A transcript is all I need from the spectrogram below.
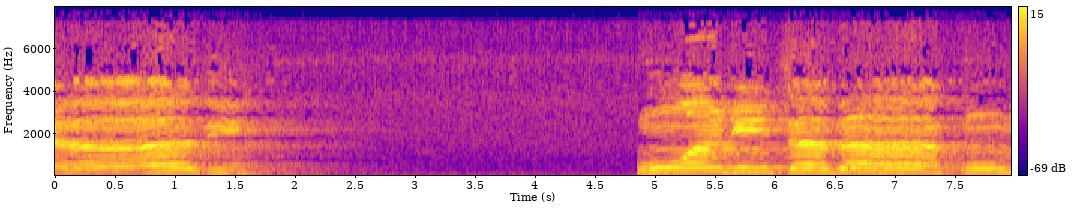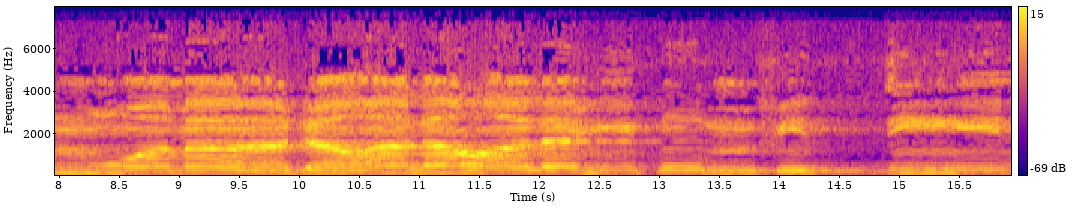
هذه هو اجتباكم وما جعل عليكم في الدين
